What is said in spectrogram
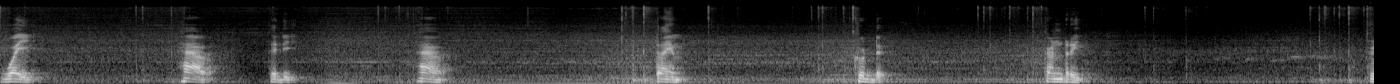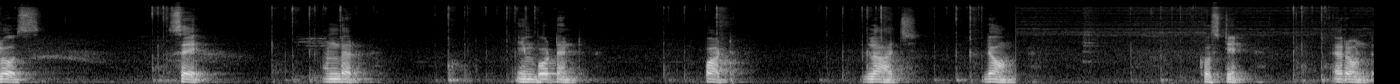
Why? Have. Teddy. have. Time. Could. Country. Close. Say. Under. Important. Part. Large. Long. Question around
